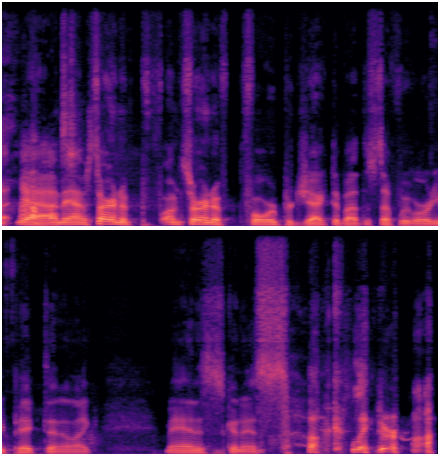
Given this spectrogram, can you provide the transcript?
yeah. I mean, I'm starting to I'm starting to forward project about the stuff we've already picked, and I'm like, man, this is gonna suck later on.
